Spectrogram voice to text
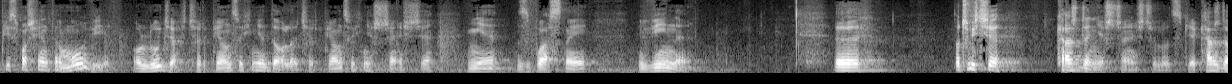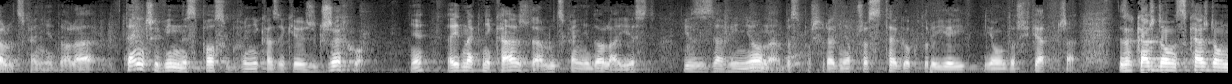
Pismo Święte mówi o ludziach cierpiących niedole, cierpiących nieszczęście, nie z własnej winy. E, oczywiście każde nieszczęście ludzkie, każda ludzka niedola w ten czy w inny sposób wynika z jakiegoś grzechu. Nie? A jednak nie każda ludzka niedola jest jest zawiniona bezpośrednio przez tego, który jej, ją doświadcza. Za każdą, z każdą,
